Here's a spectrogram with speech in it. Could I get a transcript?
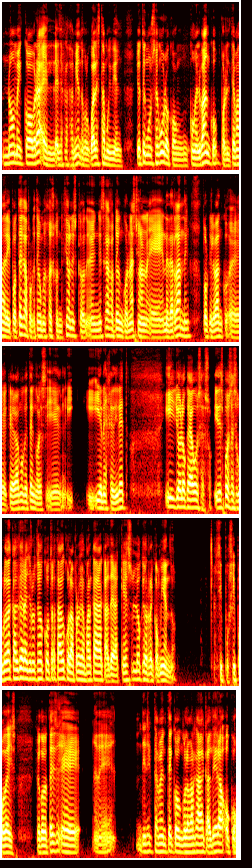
no me cobra el, desplazamiento, con lo cual está muy bien. Yo tengo un seguro con, el banco por el tema de la hipoteca, porque tengo mejores condiciones. en este caso tengo con National eh, Netherlands, porque el banco, eh, que el banco que tengo es ING Direct. Y yo lo que hago es eso. Y después el seguro de caldera yo lo tengo contratado con la propia marca de la caldera, que es lo que os recomiendo. Si, pues, si podéis, que lo contratéis directamente con, la marca de caldera o con,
